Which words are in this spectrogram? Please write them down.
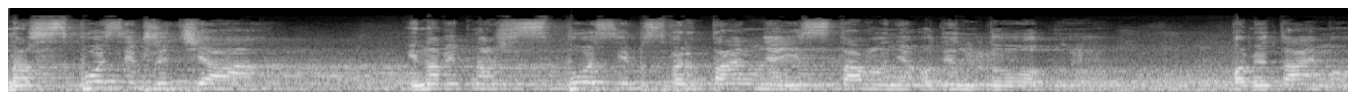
Наш спосіб життя і навіть наш спосіб звертання і ставлення один до одного. Пам'ятаємо,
